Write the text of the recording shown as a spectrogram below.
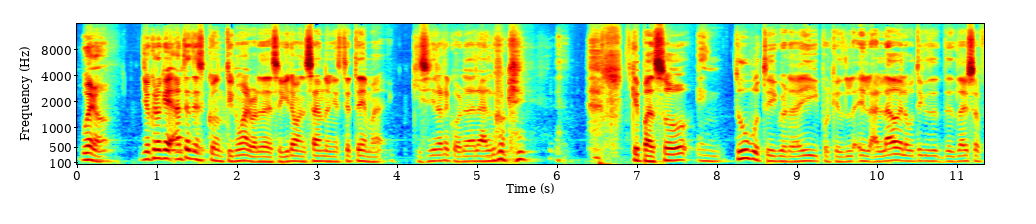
Bueno, yo creo que antes de continuar, ¿verdad? De seguir avanzando en este tema, quisiera recordar algo que, que pasó en tu boutique, ¿verdad? Ahí, porque el, el- al lado de la boutique de, de Slice of-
